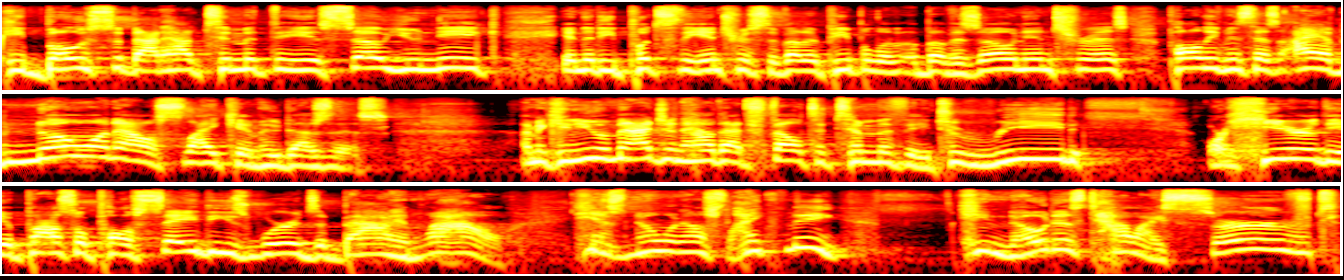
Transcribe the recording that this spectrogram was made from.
He boasts about how Timothy is so unique in that he puts the interests of other people above his own interests. Paul even says, I have no one else like him who does this. I mean, can you imagine how that felt to Timothy to read or hear the Apostle Paul say these words about him? Wow, he has no one else like me. He noticed how I served.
